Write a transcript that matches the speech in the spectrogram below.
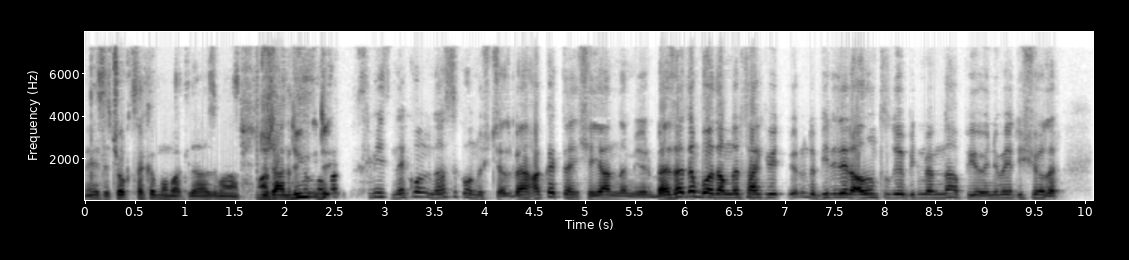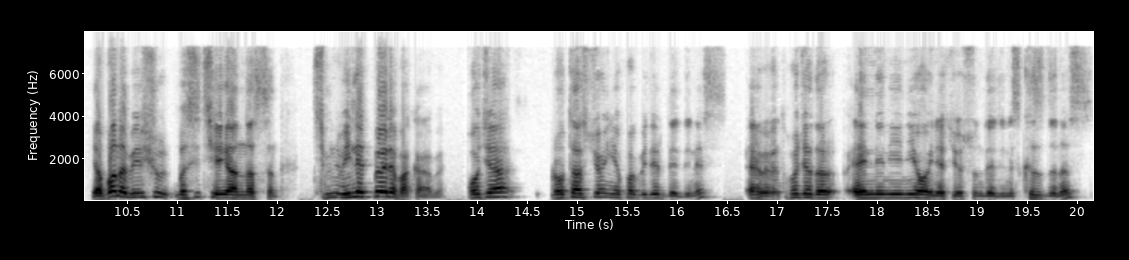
Neyse çok takılmamak lazım abi. Düzen, dün, dün- biz ne konu nasıl konuşacağız? Ben hakikaten şeyi anlamıyorum. Ben zaten bu adamları takip etmiyorum da birileri alıntılıyor bilmem ne yapıyor önüme düşüyorlar. Ya bana bir şu basit şeyi anlatsın. Şimdi millet böyle bak abi. Hoca rotasyon yapabilir dediniz. Evet. Hoca da Elneni'yi niye oynatıyorsun dediniz. Kızdınız.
